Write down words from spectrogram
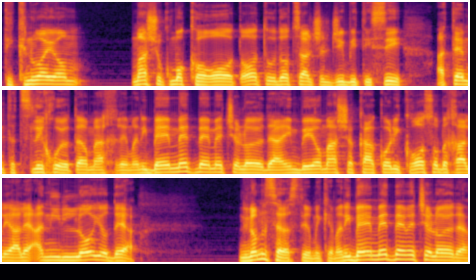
תקנו היום משהו כמו קורות או תעודות סל של GBTC, אתם תצליחו יותר מאחרים. אני באמת באמת שלא יודע אם ביום ההשקה הכל יקרוס או בכלל יעלה, אני לא יודע. אני לא מנסה להסתיר מכם, אני באמת באמת שלא יודע.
